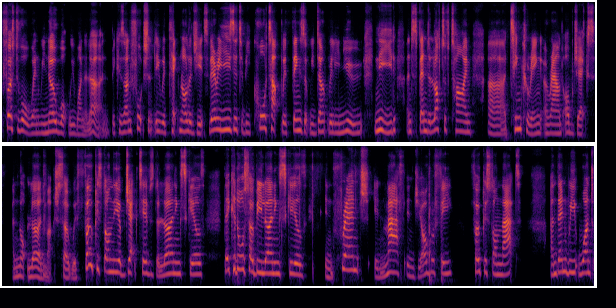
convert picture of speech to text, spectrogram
first of all, when we know what we want to learn, because unfortunately with technology, it's very easy to be caught up with things that we don't really knew, need and spend a lot of time uh, tinkering around objects and not learn much. So we're focused on the objectives, the learning skills, they could also be learning skills in French, in math, in geography, focused on that. And then we want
